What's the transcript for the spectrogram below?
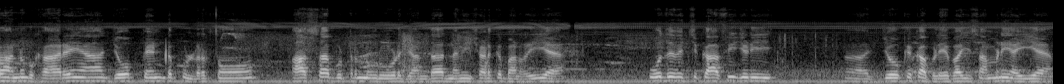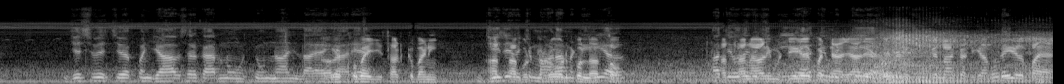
ਤੁਹਾਨੂੰ ਵਿਖਾ ਰਹੇ ਹਾਂ ਜੋ ਪਿੰਡ ਭੁੱਲਰ ਤੋਂ ਆਸਾ ਬੁੱਟਰ ਨੂੰ ਰੋਡ ਜਾਂਦਾ ਨਵੀਂ ਸੜਕ ਬਣ ਰਹੀ ਹੈ। ਉਹਦੇ ਵਿੱਚ ਕਾਫੀ ਜਿਹੜੀ ਜੋ ਕਿ ਘਪਲੇਬਾਜ਼ੀ ਸਾਹਮਣੇ ਆਈ ਹੈ ਜਿਸ ਵਿੱਚ ਪੰਜਾਬ ਸਰਕਾਰ ਨੂੰ ਚੂਨਾ ਲਾਇਆ ਜਾ ਰਿਹਾ ਹੈ। ਜੀ ਸੜਕ ਬਣੀ। ਜਿਹਦੇ ਵਿੱਚ ਮਾੜਾ ਮਟੀਰੀਅਲ ਤੋਂ। ਅਤੇ ਉਹਦੇ ਨਾਲ ਹੀ ਮਟੀਰੀਅਲ ਪੱਟਿਆ ਜਾ ਰਿਹਾ। ਕਿੰਨਾ ਘਟੀਆ ਮਟੀਰੀਅਲ ਪਾਇਆ।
